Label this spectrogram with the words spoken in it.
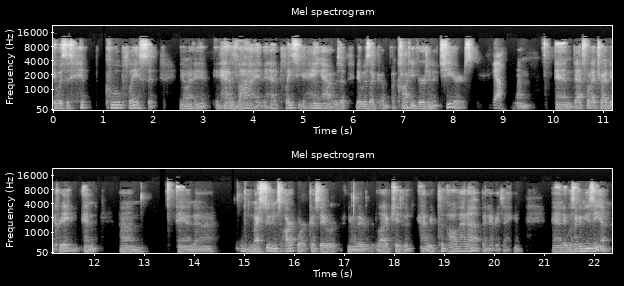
it was this hip, cool place that, you know, and it, it had a vibe. It had a place you could hang out. It was a, it was like a, a coffee version of Cheers. Yeah. Um, and that's what I tried to create. And um, and uh, my students' artwork because they were, you know, there were a lot of kids would I would put all that up and everything, and, and it was like a museum.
